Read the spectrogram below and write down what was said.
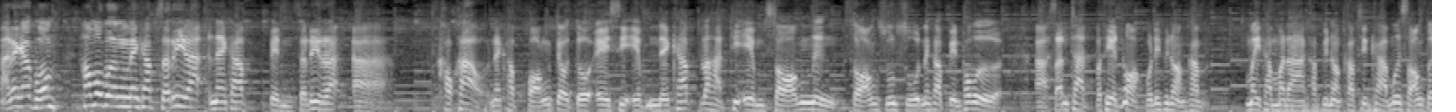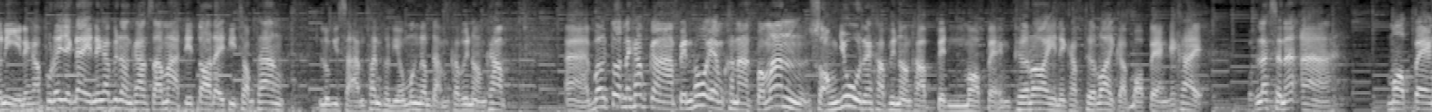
อันนะครับผมเข้ามาเบิ่งนะครับสรีระนะครับเป็นสรีระอ่าคร่าวๆนะครับของเจ้าตัว ACM นะครับรหัสที่ M21200 นะครับเป็น power อ่าสัญชาติประเทศนอกวันนี้พี่น้องครับไม่ธรรมดาครับพี่น้องครับสินค้ามือสองตัวนี้นะครับผู้ใดอยากได้นะครับพี่น้องครับสามารถติดต่อได้ที่ช่องทางลูกอีสานพันข้าวเหนียวเมืองดำๆครับพี่น้องครับ อ่าเบื้องต้นนะครับก็เป็น power M ขนาดประมาณ2ยูนะครับพี่น้องครับเป็นหม้อแปลงเทอร์รอยนะครับเทอร์รอยกับหม้อแปลงคล้ายๆลักษณะอ่าหมอแปลง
